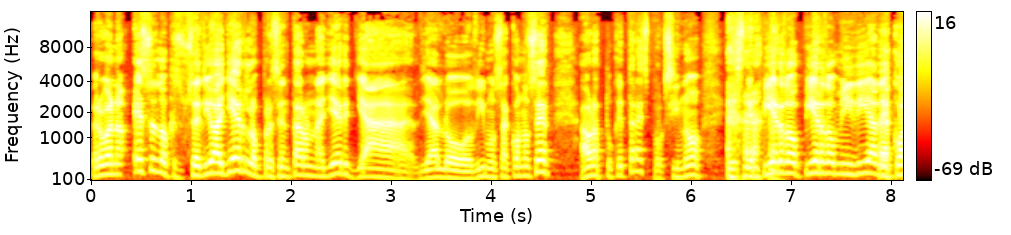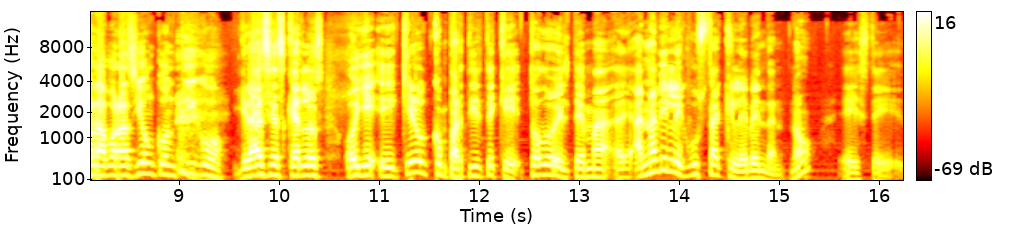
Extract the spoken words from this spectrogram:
Pero bueno, eso es lo que sucedió ayer, lo presentaron ayer, ya, ya lo dimos a conocer. Ahora tú qué traes, porque si no, este, pierdo, pierdo mi día de colaboración contigo. Gracias, Carlos. Oye, eh, quiero compartirte que todo el tema, eh, a nadie le gusta que le vendan, ¿no? Este,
